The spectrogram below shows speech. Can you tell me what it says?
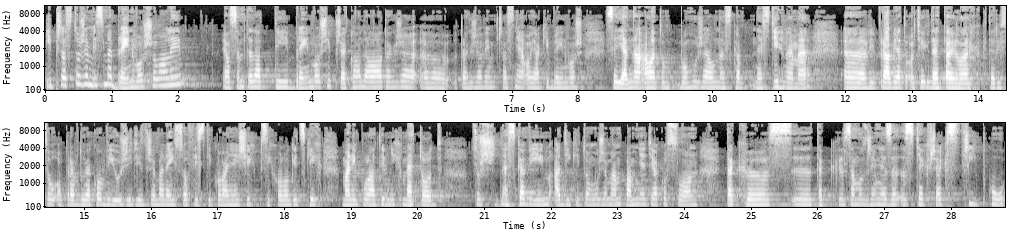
i přesto, že my jsme brainwashovali, já jsem teda ty brainwashy překladala, takže, uh, takže vím přesně, o jaký brainwash se jedná, ale to bohužel dneska nestihneme uh, vyprávět o těch detailech, které jsou opravdu jako využití třeba nejsofistikovanějších psychologických manipulativních metod, což dneska vím a díky tomu, že mám paměť jako slon, tak, eh, tak samozřejmě z, z těch všech střípků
